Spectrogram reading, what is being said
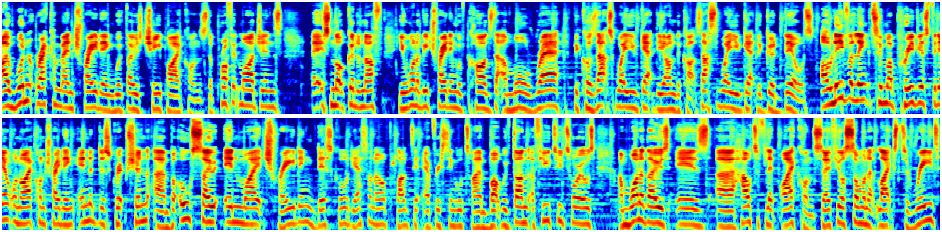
I wouldn't recommend trading with those cheap icons. The profit margins, it's not good enough. You want to be trading with cards that are more rare because that's where you get the undercuts. That's where you get the good deals. I'll leave a link to my previous video on icon trading in the description um, but also in my trading Discord. Yes, I know I plugged it every single time, but we've done a few tutorials, and one of those is uh, how to flip icons. So if you're someone that likes to read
